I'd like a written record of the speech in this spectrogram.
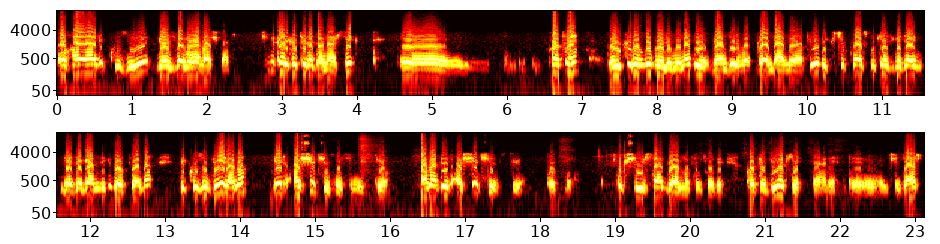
o hayali kuzuyu gözlemeye başlar. Şimdi karikatüre dönersek e, Kote öykünün bu bölümüne bir gönderme, gönderme yapıyor. Bir küçük prens bu kez gece, gezegendeki doktorda bir kuzu değil ama bir aşı çizmesini istiyor. Bana bir aşı çiz diyor doktor. Çok şiirsel bir anlatım tabii. Kote diyor ki yani e, çizer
